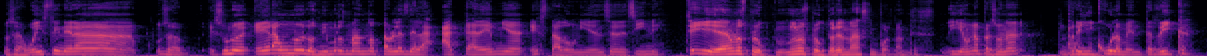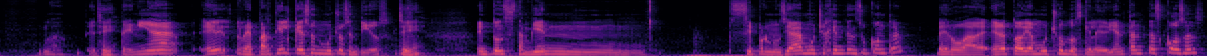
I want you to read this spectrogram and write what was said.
O sea, Weinstein era, o sea, es uno, era uno de los miembros más notables de la Academia Estadounidense de Cine. Sí, era uno de los, productores más importantes. Y una persona ridículamente rica. sí. Tenía, repartía el queso en muchos sentidos. Sí. Entonces también se pronunciaba mucha gente en su contra, pero era todavía muchos los que le debían tantas cosas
